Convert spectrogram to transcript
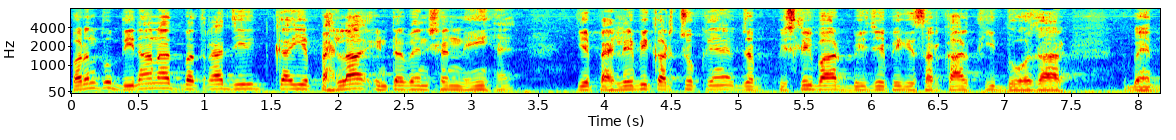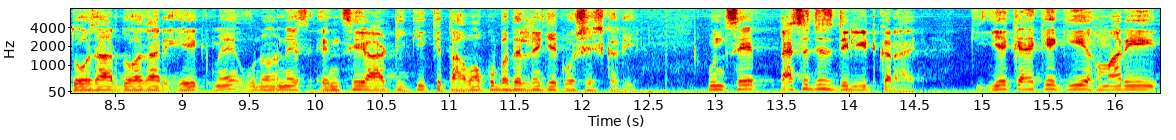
परंतु दीनानाथ बत्रा जी का ये पहला इंटरवेंशन नहीं है। ये पहले भी कर चुके हैं। जब पिछली बार बीजेपी की सरकार थी 2000 में 2000-2001 में, उन्होंने एनसीईआरटी की किताबों को बदलने की कोशिश करी। उनसे पैसेजेस डिलीट कराए। ये कह के कि हमारी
